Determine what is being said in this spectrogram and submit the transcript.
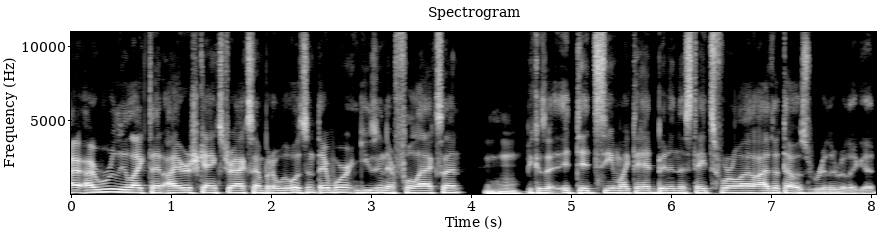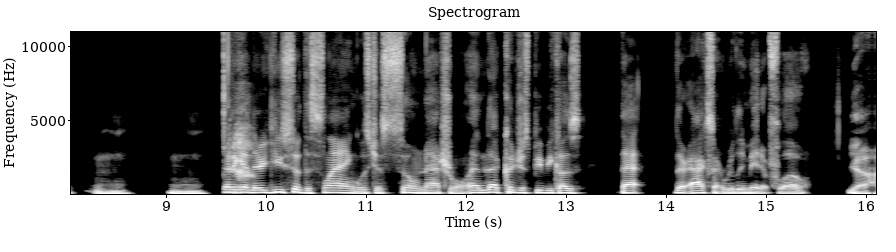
I, I really like that Irish gangster accent, but it wasn't. They weren't using their full accent mm-hmm, because it, it did seem like they had been in the states for a while. I thought that was really really good. mm-hmm, mm-hmm. And again, their use of the slang was just so natural, and that could just be because that their accent really made it flow. Yeah.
